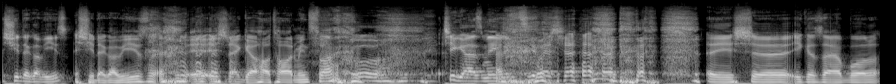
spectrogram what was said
És hideg a víz. És hideg a víz, és reggel 6.30 van. Uh, csigáz még, légy szíves. és uh, igazából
